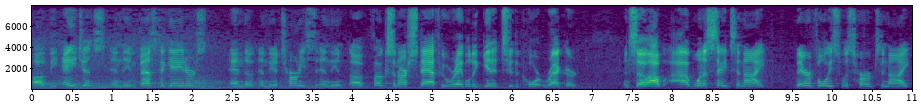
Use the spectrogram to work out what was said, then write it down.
of the agents and the investigators and the, and the attorneys and the uh, folks in our staff who were able to get it to the court record. And so I, I want to say tonight, their voice was heard tonight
